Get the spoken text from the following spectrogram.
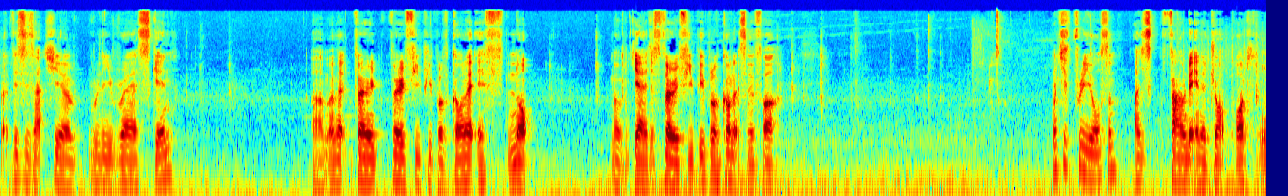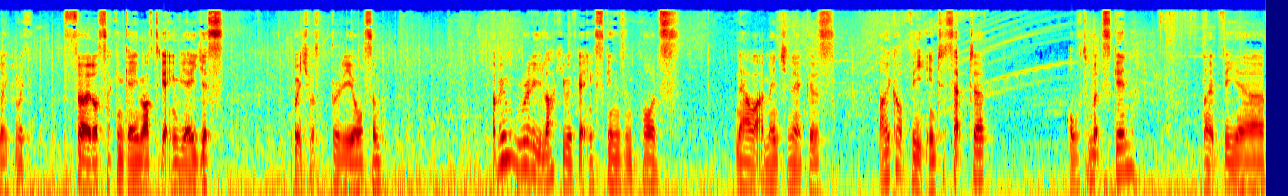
that this is actually a really rare skin. Um, I bet very very few people have got it, if not, well, yeah, just very few people have got it so far. Which is pretty awesome. I just found it in a drop pod, like with third or second game after getting the Aegis which was pretty awesome. I've been really lucky with getting skins and pods, now I mention it, because I got the Interceptor Ultimate skin, like the, uh,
